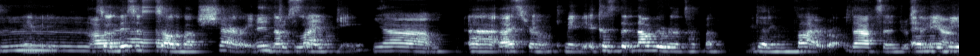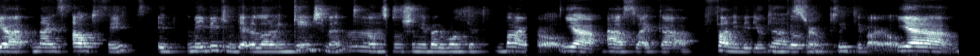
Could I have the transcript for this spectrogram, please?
maybe. Mm, So oh, this is all about sharing, not liking. Yeah, Uh, I That's think maybe because now we really talk about getting viral that's interesting. and yeah. maybe a nice outfit it maybe can get a lot of engagement on Mm. social media but it won't get viral yeah, as like a funny video can That's go true. completely viral yeah,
